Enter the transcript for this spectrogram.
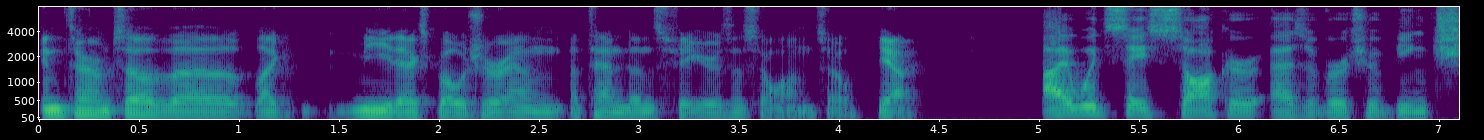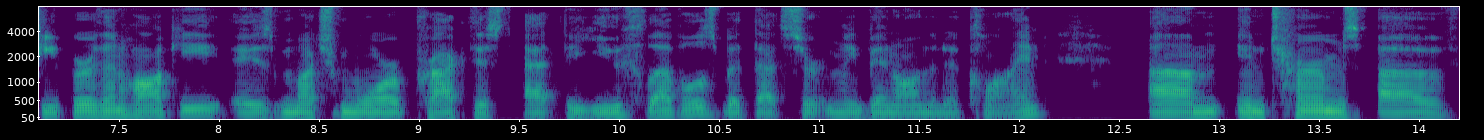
in terms of uh, like media exposure and attendance figures and so on. So yeah, I would say soccer, as a virtue of being cheaper than hockey, is much more practiced at the youth levels, but that's certainly been on the decline. Um, in terms of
